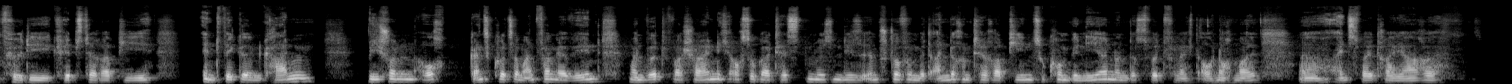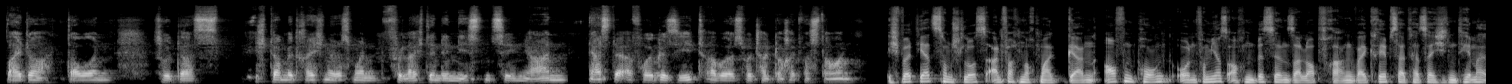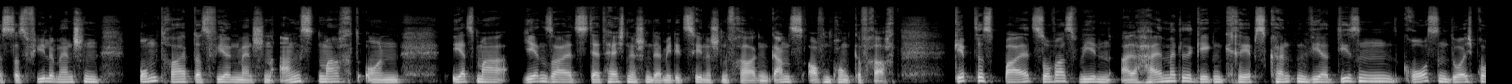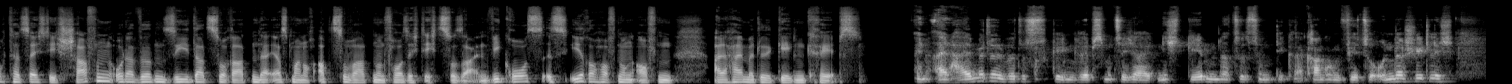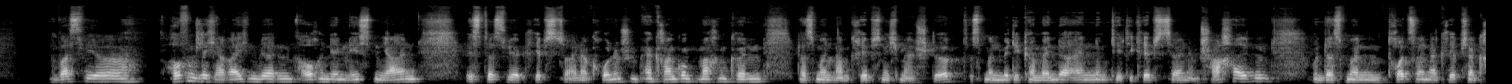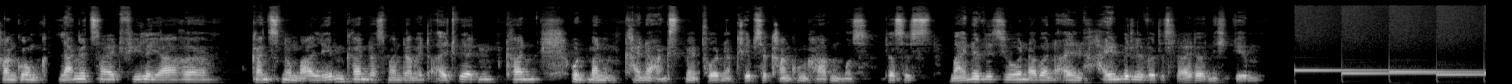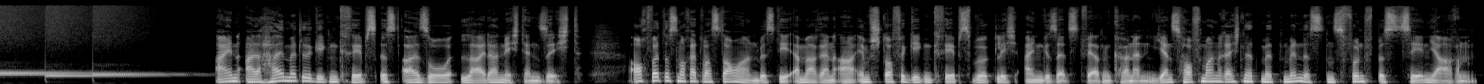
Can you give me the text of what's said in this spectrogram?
für die Krebstherapie entwickeln kann. Wie schon auch ganz kurz am Anfang erwähnt, man wird wahrscheinlich auch sogar testen müssen, diese Impfstoffe mit anderen Therapien zu kombinieren. Und das wird vielleicht auch noch mal äh, ein, zwei, drei Jahre weiter dauern, so dass ich damit rechne, dass man vielleicht in den nächsten zehn Jahren erste Erfolge sieht, aber es wird halt doch etwas dauern. Ich würde jetzt zum Schluss einfach nochmal gern auf den Punkt und von mir aus auch ein bisschen salopp fragen, weil Krebs ja tatsächlich ein Thema ist, das viele Menschen umtreibt, das vielen Menschen Angst macht und jetzt mal jenseits der technischen, der medizinischen Fragen ganz auf den Punkt gefragt. Gibt es bald sowas wie ein Allheilmittel gegen Krebs? Könnten wir diesen großen Durchbruch tatsächlich schaffen oder würden Sie dazu raten, da erstmal noch abzuwarten und vorsichtig zu sein? Wie groß ist Ihre Hoffnung auf ein Allheilmittel gegen Krebs? Ein Allheilmittel wird es gegen Krebs mit Sicherheit nicht geben. Dazu sind die Erkrankungen viel zu unterschiedlich. Was wir hoffentlich erreichen werden, auch in den nächsten Jahren, ist, dass wir Krebs zu einer chronischen Erkrankung machen können, dass man am Krebs nicht mehr stirbt, dass man Medikamente einnimmt, die die Krebszellen im Schach halten und dass man trotz einer Krebserkrankung lange Zeit, viele Jahre ganz normal leben kann, dass man damit alt werden kann und man keine Angst mehr vor einer Krebserkrankung haben muss. Das ist meine Vision, aber in allen Heilmitteln wird es leider nicht geben. Ein Allheilmittel gegen Krebs ist also leider nicht in Sicht. Auch wird es noch etwas dauern, bis die mRNA-Impfstoffe gegen Krebs wirklich eingesetzt werden können. Jens Hoffmann rechnet mit mindestens fünf bis zehn Jahren.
